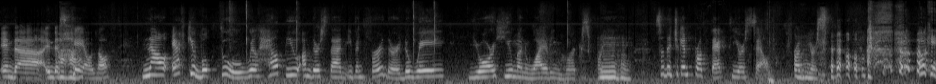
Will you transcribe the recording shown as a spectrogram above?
in the in the uh-huh. scale, no? Now FQ Book 2 will help you understand even further the way your human wiring works for mm-hmm. you so that you can protect yourself from mm. yourself. okay.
